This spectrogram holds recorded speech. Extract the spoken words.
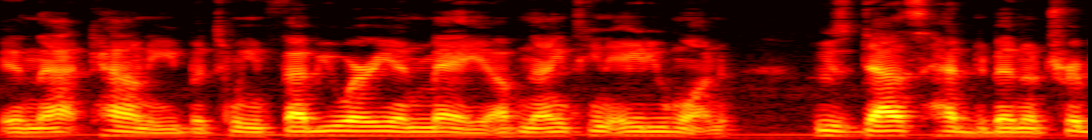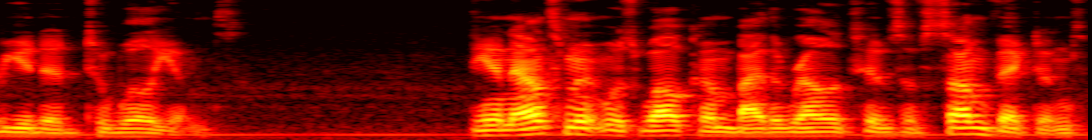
in that county between February and May of 1981, whose deaths had been attributed to Williams. The announcement was welcomed by the relatives of some victims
